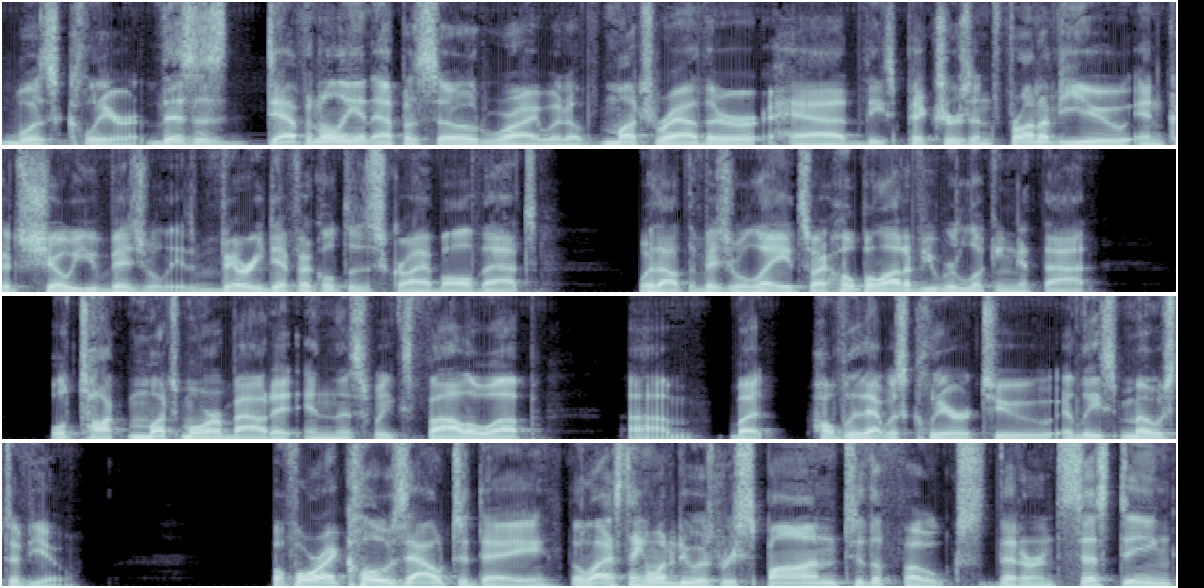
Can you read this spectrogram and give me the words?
was clear. This is definitely an episode where I would have much rather had these pictures in front of you and could show you visually. It's very difficult to describe all that without the visual aid. So I hope a lot of you were looking at that. We'll talk much more about it in this week's follow up, um, but hopefully that was clear to at least most of you. Before I close out today, the last thing I want to do is respond to the folks that are insisting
